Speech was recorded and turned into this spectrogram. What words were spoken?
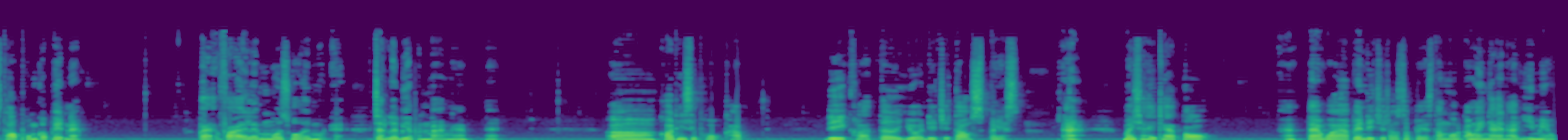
สก์ท็อปผมก็เป็นนะ แปะไฟล์อะไรมั่วซั่วไปหมดเนี่ยจัดระเบียบมันบ้างนะนะข้อที่ 16 ครับ declutter your digital space อะ ไม่ใช่แค่โต๊ะ แต่ว่าเป็น digital space ทั้งหมด เอาง่ายๆนะอีเมล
